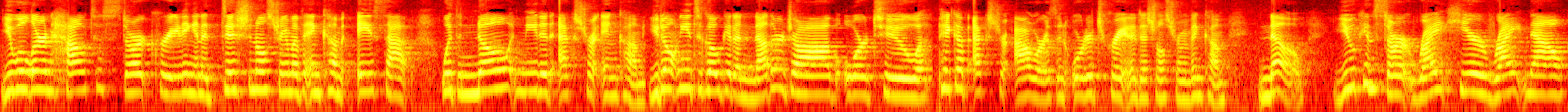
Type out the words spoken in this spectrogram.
You will learn how to start creating an additional stream of income ASAP with no needed extra income. You don't need to go get another job or to pick up extra hours in order to create an additional stream of income. No, you can start right here, right now.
